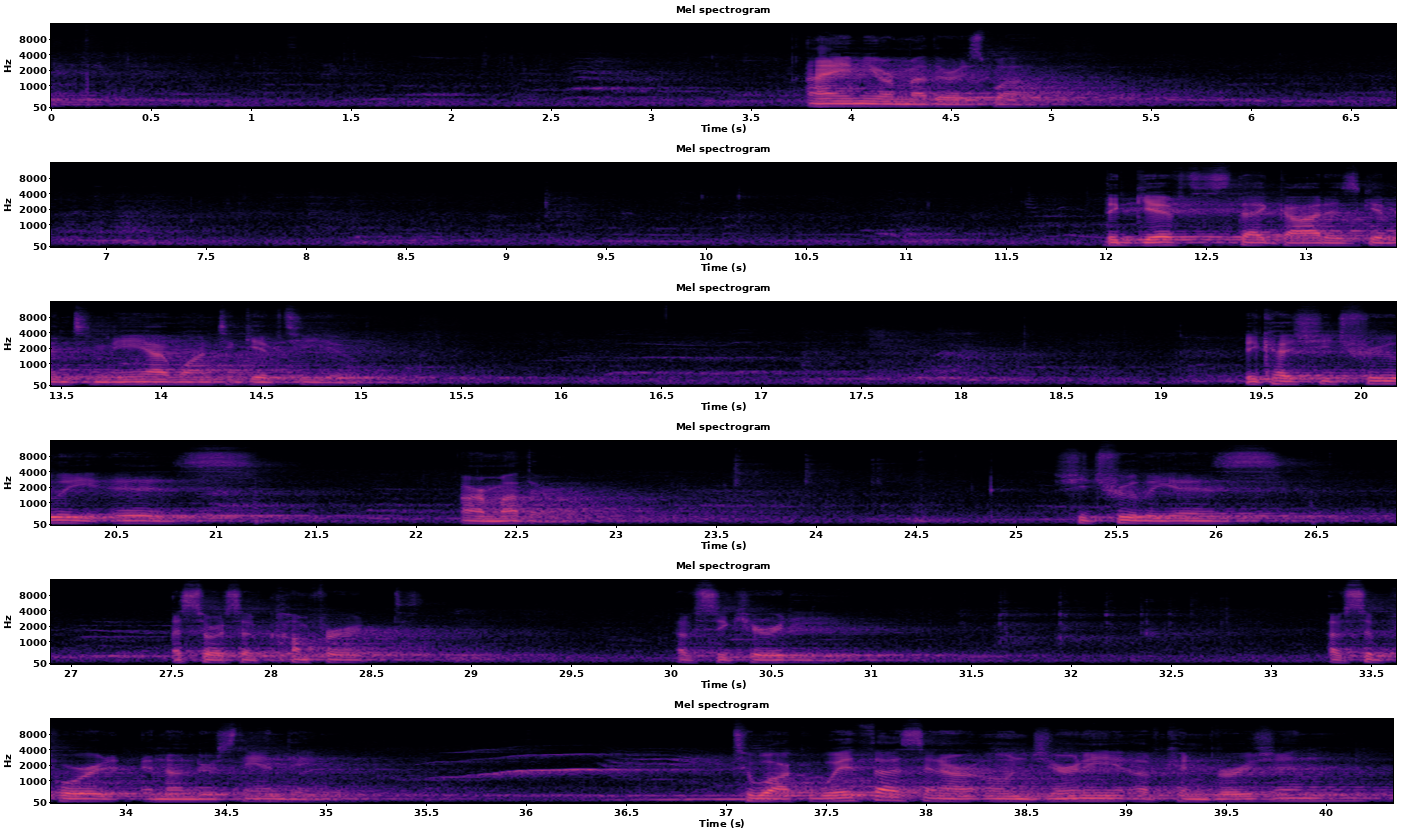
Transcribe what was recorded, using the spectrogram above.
I am your mother as well. The gifts that God has given to me, I want to give to you. Because she truly is our mother. She truly is a source of comfort, of security, of support and understanding. To walk with us in our own journey of conversion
